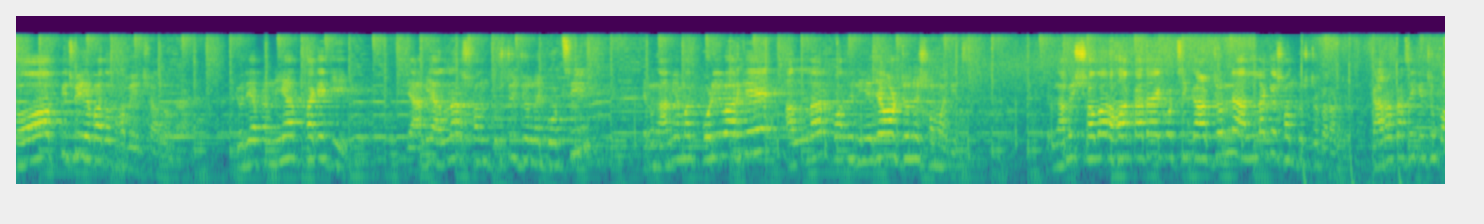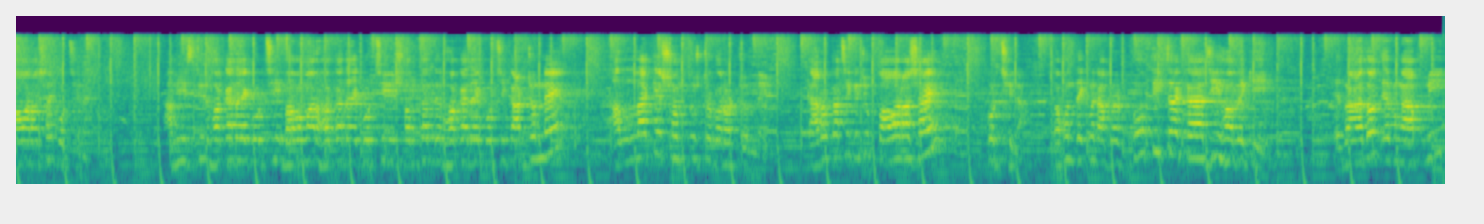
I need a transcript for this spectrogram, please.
সব কিছুই এবাদত হবে ইনশাআল্লাহ। যদি আপনার নিয়াত থাকে কি? যে আমি আল্লাহর সন্তুষ্টির জন্য করছি এবং আমি আমার পরিবারকে আল্লাহর পথে নিয়ে যাওয়ার জন্য সময় দিচ্ছি। এবং আমি সবার হক আদায় করছি কার জন্য? আল্লাহকে সন্তুষ্ট করার জন্য। কারও কাছে কিছু পাওয়ার আশায় করছি না। আমি স্ত্রীর হক আদায় করছি বাবা মার হক আদায় করছি, সন্তানদের হক আদায় করছি কার জন্যে? আল্লাহকে সন্তুষ্ট করার জন্যে। কারও কাছে কিছু পাওয়ার আশায় করছি না। তখন দেখবেন আপনার প্রতিটা কাজই হবে কি? এবাদত এবং আপনি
